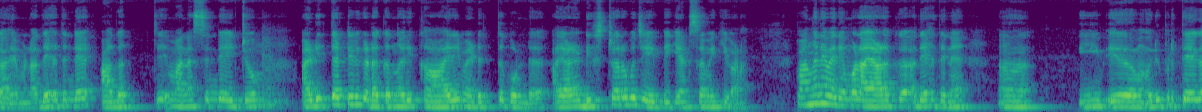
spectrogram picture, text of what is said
കാര്യമുണ്ട്. അദ്ദേഹത്തിന്റെ അകത്ത് മനസ്സിന്റെ ഏറ്റവും അടിത്തട്ടിൽ കിടക്കുന്ന ഒരു കാര്യം എടുത്തുകൊണ്ട് അയാളെ ഡിസ്റ്റർബ് ചെയ്യിപ്പിക്കാൻ ശ്രമിക്കുകയാണ്. അപ്പം അങ്ങനെ വരുമ്പോൾ അയാൾക്ക് അദ്ദേഹത്തിന് ഈ ഒരു പ്രത്യേക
